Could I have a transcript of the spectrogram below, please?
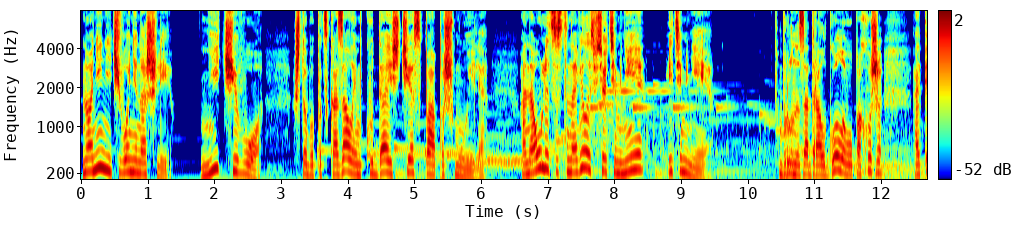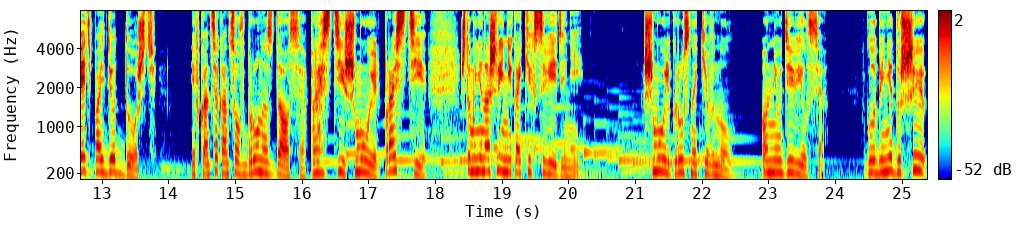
Но они ничего не нашли. Ничего, чтобы подсказало им, куда исчез папа Шмуэля. А на улице становилось все темнее и темнее. Бруно задрал голову, похоже, опять пойдет дождь. И в конце концов Бруно сдался. «Прости, Шмуэль, прости, что мы не нашли никаких сведений». Шмуэль грустно кивнул. Он не удивился. В глубине души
